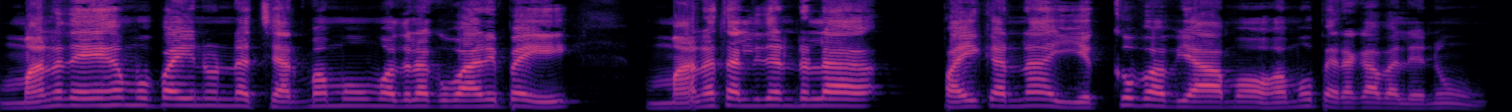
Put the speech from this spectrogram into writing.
మన దేహము పైనున్న చర్మము మొదలగు వారిపై మన తల్లిదండ్రుల పైకన్నా ఎక్కువ వ్యామోహము పెరగవలెను.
